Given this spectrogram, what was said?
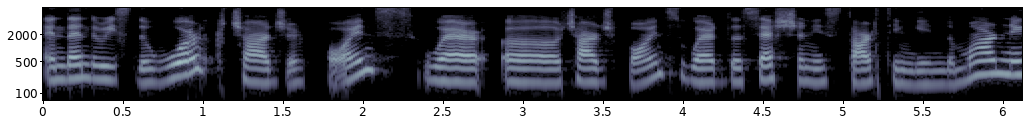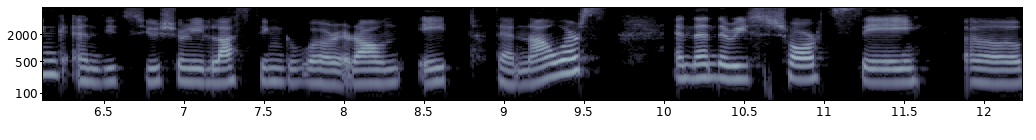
And then there is the work charger points where uh, charge points where the session is starting in the morning and it's usually lasting around eight, 10 hours. And then there is short stay uh,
